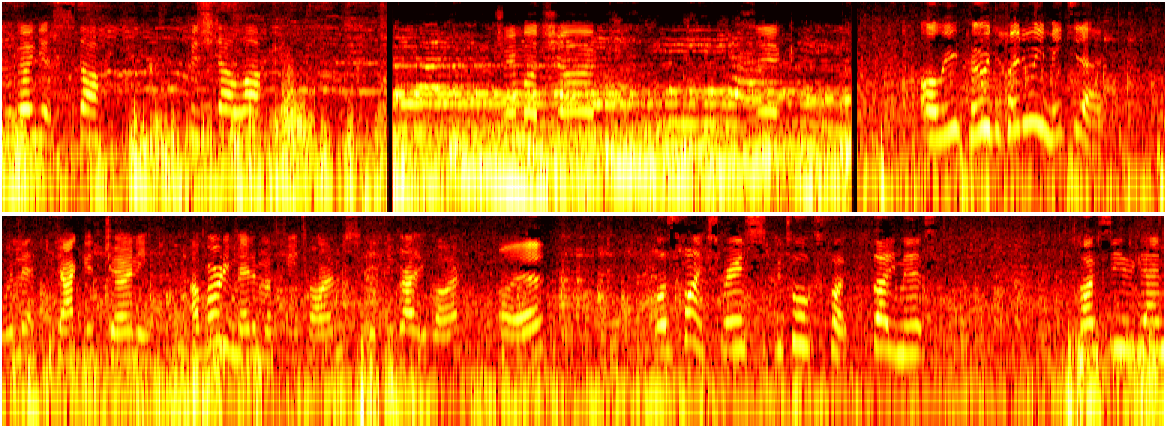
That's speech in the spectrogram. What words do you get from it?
We're gonna get stuck. Pitch that luck. Dream mode show. Sick. Ollie, who who do we meet today? We met Jaggs Journey. I've already met him a few times. He's a great guy. Oh yeah. Well, it was a fun experience. We talked for like 30 minutes. Hope to see you again.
